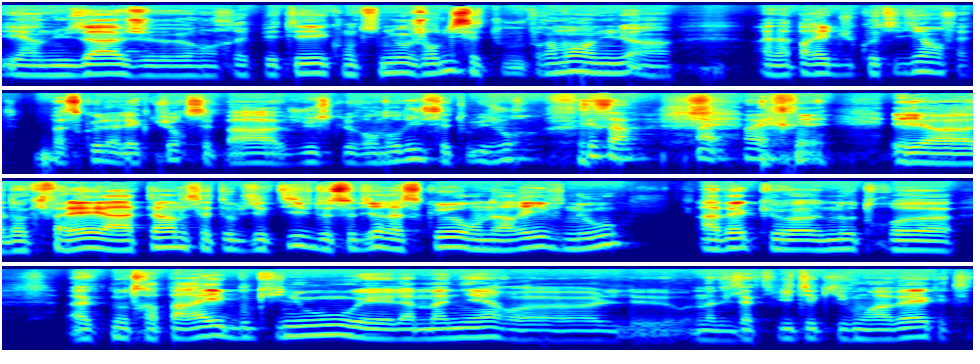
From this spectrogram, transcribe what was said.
et un usage en répété, continu. Aujourd'hui, c'est tout vraiment un, un appareil du quotidien en fait. Parce que la lecture, c'est pas juste le vendredi, c'est tous les jours. C'est ça. et euh, donc il fallait atteindre cet objectif de se dire est-ce qu'on arrive, nous, avec euh, notre, euh, avec notre appareil Bookinou et la manière, on a des activités qui vont avec, etc.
